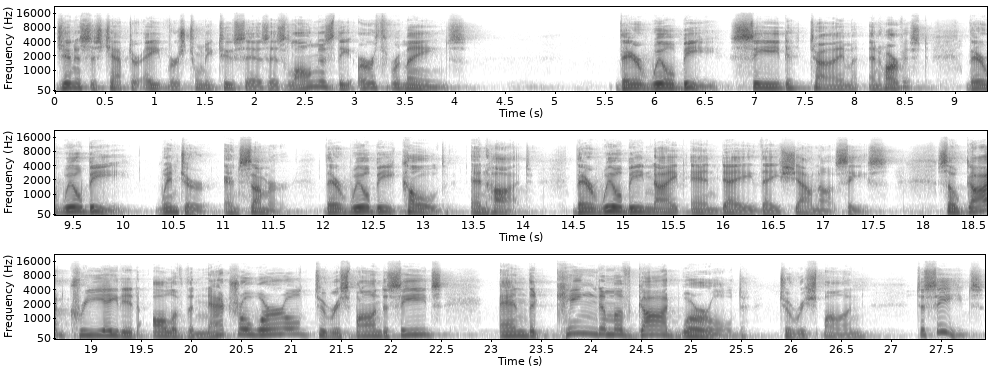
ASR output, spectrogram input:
Genesis chapter 8, verse 22 says, As long as the earth remains, there will be seed, time, and harvest. There will be winter and summer. There will be cold and hot. There will be night and day, they shall not cease. So God created all of the natural world to respond to seeds and the kingdom of God world to respond to seeds.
